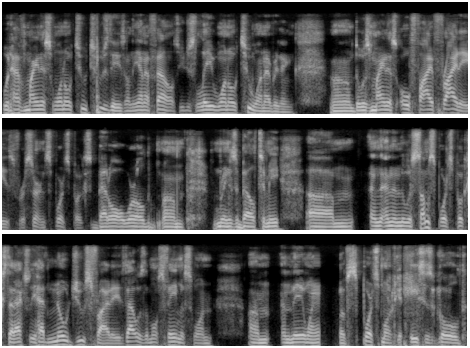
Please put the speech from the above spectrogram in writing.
would have minus 102 Tuesdays on the NFL, so you just lay 102 on everything. Um, there was minus 05 Fridays for certain sports books. Bet All World um, rings a bell to me. Um, and, and then there was some sports books that actually had no juice Fridays. That was the most famous one. Um, and they went of sports market aces gold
